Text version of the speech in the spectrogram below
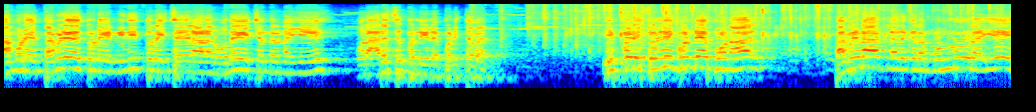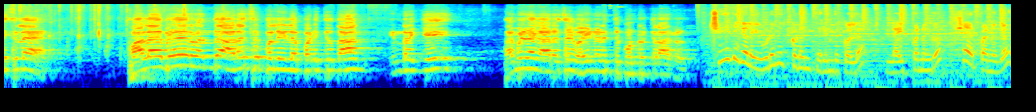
நம்முடைய தமிழகத்துடைய நிதித்துறை செயலாளர் உதயச்சந்திரன் ஐஏஎஸ் ஒரு அரசு பள்ளியில படித்தவர். இப்படி சொல்லிக் கொண்டே போனால் தமிழ்நாட்டில் இருக்கிற முன்னூறு ஐஏஎஸ்ல பல பேர் வந்து அரசு பள்ளியில படித்துதான் இன்றைக்கு தமிழக அரசை வழிநடத்தி கொண்டிருக்கிறார்கள். செய்திகளை உடனுக்குடன் தெரிந்து கொள்ள லைக் பண்ணுங்க ஷேர் பண்ணுங்க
